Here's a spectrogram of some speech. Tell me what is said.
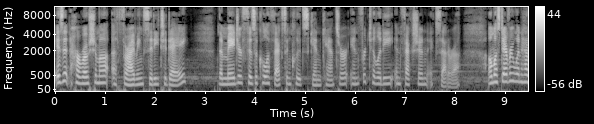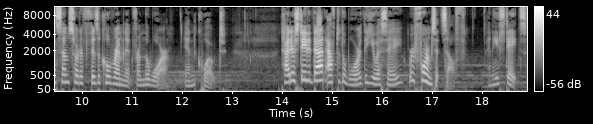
Isn't Hiroshima a thriving city today? The major physical effects include skin cancer, infertility, infection, etc. Almost everyone has some sort of physical remnant from the war. End quote. Stated that after the war, the USA reforms itself. And he states,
